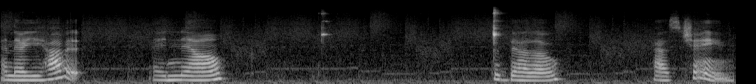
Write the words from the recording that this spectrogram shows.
And there you have it. And now the Belo has chain.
